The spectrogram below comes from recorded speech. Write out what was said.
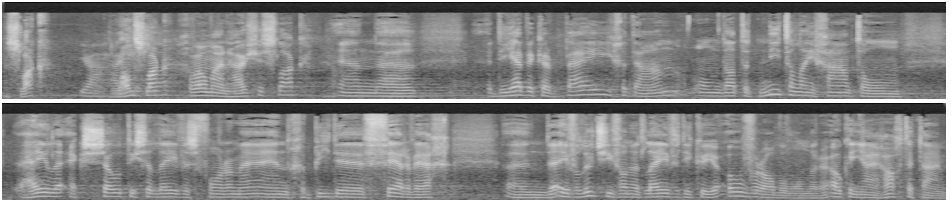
Een slak. Ja, Landslak. Gewoon maar een huisjeslak. En, eh, Die heb ik erbij gedaan omdat het niet alleen gaat om hele exotische levensvormen en gebieden ver weg. En de evolutie van het leven die kun je overal bewonderen, ook in je eigen achtertuin.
